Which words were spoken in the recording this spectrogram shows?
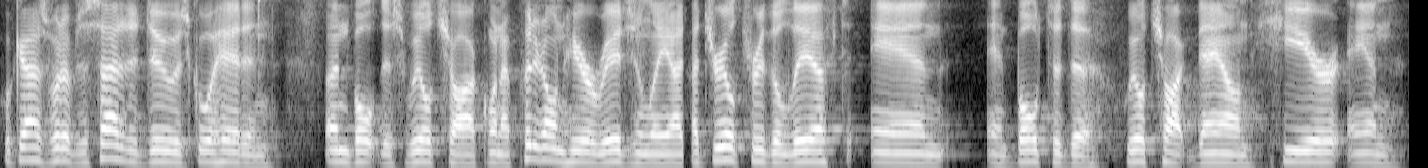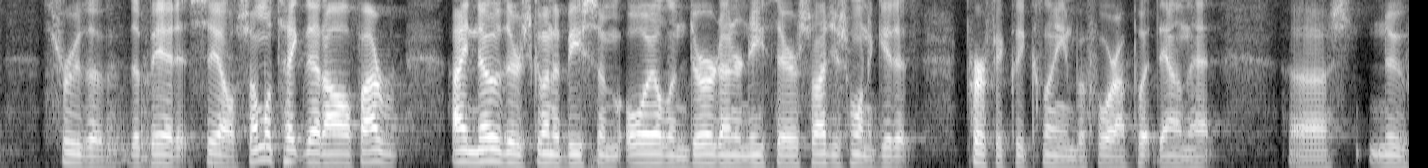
Well guys, what I've decided to do is go ahead and unbolt this wheel chock. When I put it on here originally, I, I drilled through the lift and, and bolted the wheel chock down here and through the, the bed itself. So I'm going to take that off. I, I know there's going to be some oil and dirt underneath there, so I just want to get it perfectly clean before I put down that uh, new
